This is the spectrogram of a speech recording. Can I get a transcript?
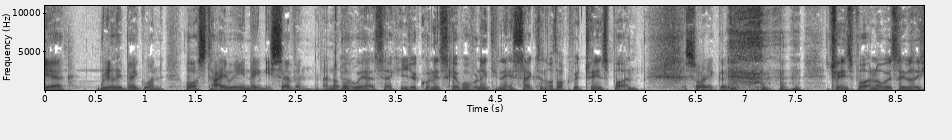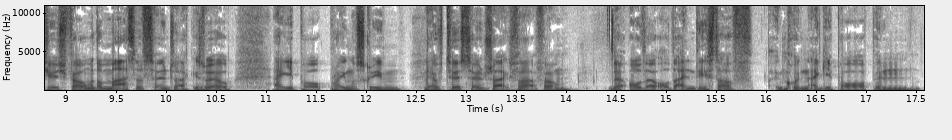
Yeah, really big one. Lost Highway, 97. Another No, wait a second. You're going to skip over 1996 and not talk about Trainspotting. Sorry, good. Trainspotting obviously was a huge film with a massive soundtrack as well. Iggy Pop, Primal Scream. There was two soundtracks for that film. The, all the all the indie stuff, including Iggy Pop and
